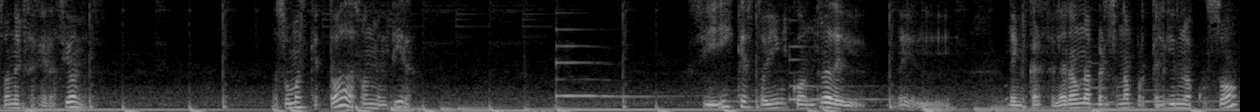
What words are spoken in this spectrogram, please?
son exageraciones. Asumas que todas son mentira. Sí que estoy en contra del, del, de encarcelar a una persona porque alguien lo acusó.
